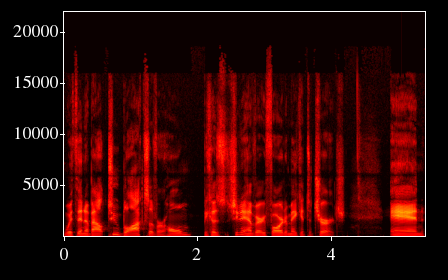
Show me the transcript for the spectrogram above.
within about two blocks of her home because she didn't have very far to make it to church. And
